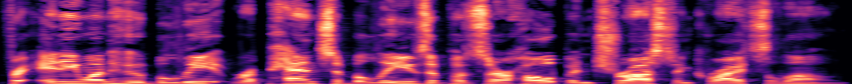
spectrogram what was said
for anyone who believe, repents and believes and puts their hope and trust in Christ alone.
